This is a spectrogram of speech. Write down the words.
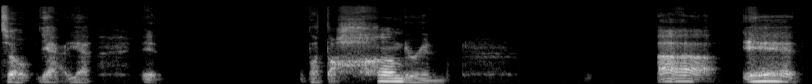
So yeah, yeah. It but the hundred uh it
